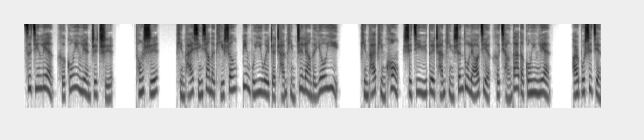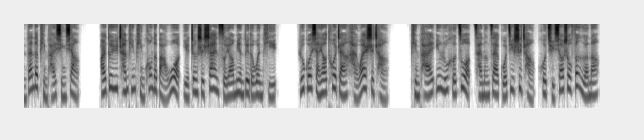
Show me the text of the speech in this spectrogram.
资金链和供应链支持。同时，品牌形象的提升并不意味着产品质量的优异。品牌品控是基于对产品深度了解和强大的供应链，而不是简单的品牌形象。而对于产品品控的把握，也正是 Shine 所要面对的问题。如果想要拓展海外市场，品牌应如何做才能在国际市场获取销售份额呢？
